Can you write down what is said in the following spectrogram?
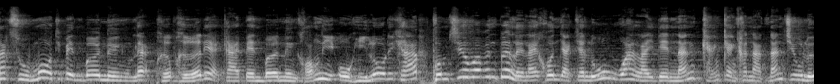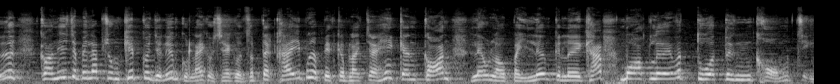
นักซูโม่ที่เป็นเบอร์หนึ่งและเผลอๆเนี่ยกลายเป็นเบอร์หนึ่งของนีโอฮีโร่ด้วยครับ ผมเชื่อว่าเพื่อนๆหลายๆ คนอยากจะรู้ว่าไลเดนนั้นแข็งแกร่งขนาดนั้นชิวหรือ ก่อนที่จะไปรับชมคลิปก็อย่าลืมกดไลค์กดแชร์กดซับสไครต์เพื่อเป็นกำลังใจให้กันก่อนแล้วเราไปเริ่มกันเลยครับบอกเลยว่าตัวตึงของจริง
